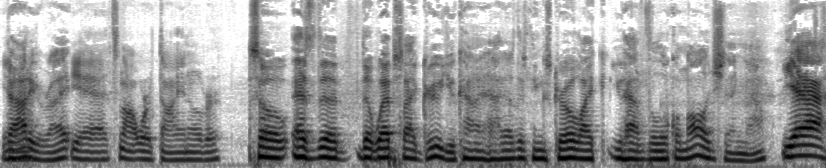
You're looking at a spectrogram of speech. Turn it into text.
you Got know? you, right? Yeah, it's not worth dying over. So as the the website grew, you kind of had other things grow, like you have the local knowledge thing now. Yeah,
